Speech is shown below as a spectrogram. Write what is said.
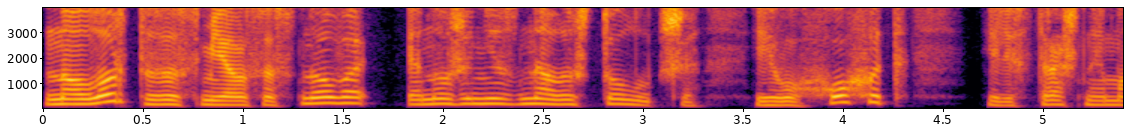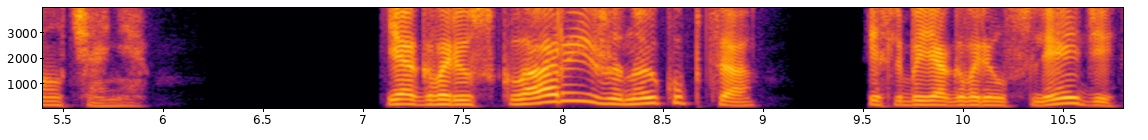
но лорд засмеялся снова, и она уже не знала, что лучше — его хохот или страшное молчание. «Я говорю с Кларой, женой купца. Если бы я говорил с леди,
